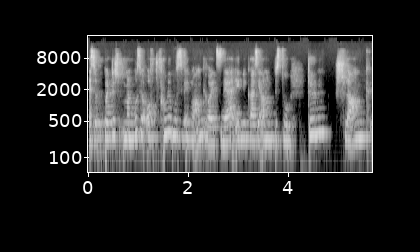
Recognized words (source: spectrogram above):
also praktisch, man muss ja oft, früher muss man irgendwo ankreuzen, ja, irgendwie quasi an und bist du dünn, schlank,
